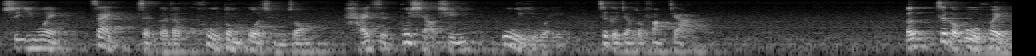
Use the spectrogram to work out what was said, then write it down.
是因为在整个的互动过程中，孩子不小心误以为这个叫做放假了，而这个误会，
